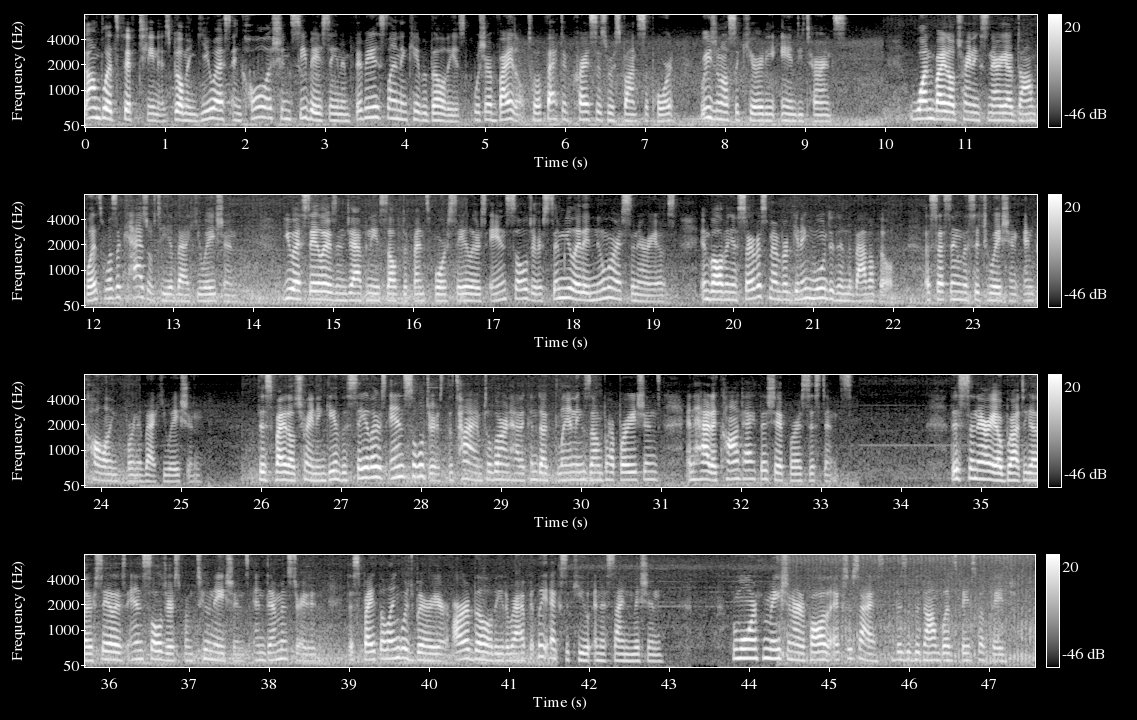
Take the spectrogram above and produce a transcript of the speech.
Dawn Blitz 15 is building U.S. and coalition sea-basing and amphibious landing capabilities which are vital to effective crisis response support, regional security, and deterrence. One vital training scenario of Dawn Blitz was a casualty evacuation. U.S. sailors and Japanese Self-Defense Force sailors and soldiers simulated numerous scenarios involving a service member getting wounded in the battlefield, assessing the situation, and calling for an evacuation. This vital training gave the sailors and soldiers the time to learn how to conduct landing zone preparations and how to contact the ship for assistance. This scenario brought together sailors and soldiers from two nations and demonstrated, despite the language barrier, our ability to rapidly execute an assigned mission. For more information or to follow the exercise, visit the Dawn Blitz Facebook page.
